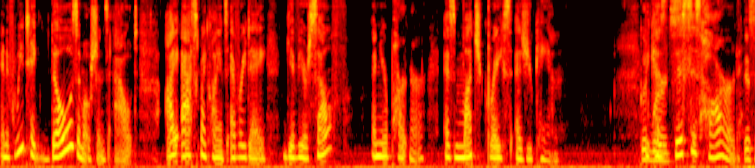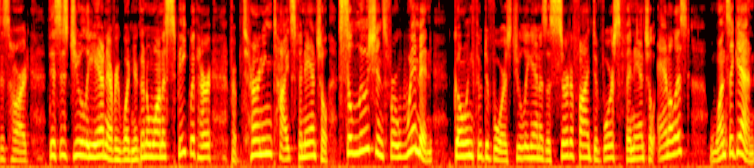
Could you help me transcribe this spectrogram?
And if we take those emotions out, I ask my clients every day give yourself and your partner as much grace as you can. Good because words. this is hard. This is hard. This is Julianne, everyone. You're going to want to speak with her from Turning Tides Financial Solutions for Women Going Through Divorce. Julianne is a certified divorce financial analyst. Once again,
